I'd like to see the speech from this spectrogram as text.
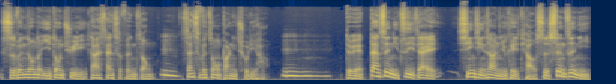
十分钟的移动距离，大概三十分钟，嗯，三十分钟我帮你处理好，嗯，对不对？但是你自己在心情上你就可以调试，甚至你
